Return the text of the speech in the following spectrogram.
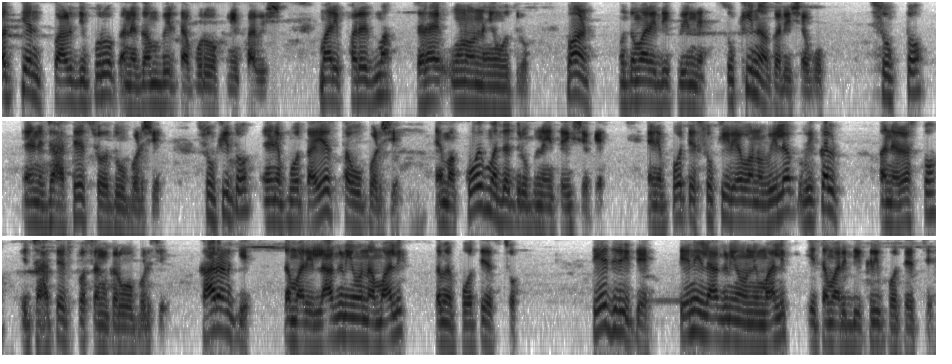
અત્યંત કાળજીપૂર્વક અને ગંભીરતાપૂર્વક નિભાવીશ. મારી ફરજમાં જરાય ઊણો નહીં ઉતરું. પણ હું તમારી દીકરીને સુખી ન કરી શકું. સુખ તો એને જાતે જ શોધવું પડશે. સુખી તો એને પોતાએ જ થવું પડશે. એમાં કોઈ મદદરૂપ નહીં થઈ શકે. એને પોતે સુખી રહેવાનો વિલક, વિકલ્પ અને રસ્તો એ જાતે જ પસંદ કરવો પડશે. કારણ કે તમારી લાગણીઓના માલિક તમે પોતે જ છો. તે જ રીતે તેની લાગણીઓની માલિક એ તમારી દીકરી પોતે જ છે.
